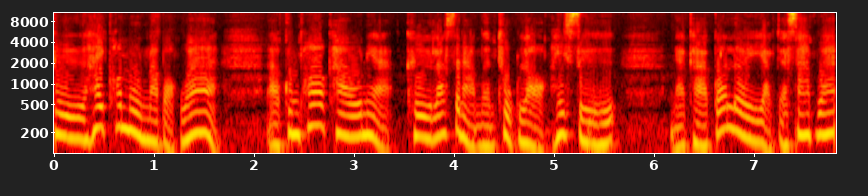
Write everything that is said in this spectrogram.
คือให้ข้อมูลมาบอกว่าเอ่อคุณพ่อเขาเนี่ยคือลักษณะเหมือนถูกหลอกให้ซื้อนะคะก็เลยอยากจะทราบว่า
